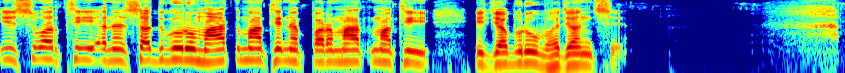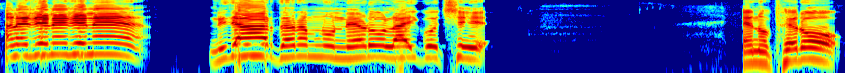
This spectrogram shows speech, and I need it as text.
ઈશ્વરથી અને સદગુરુ મહાત્માથી ને પરમાત્માથી એ જબરું ભજન છે. અને જેને જેને નિજાર ધર્મનો નેડો લાગ્યો છે, એનો ફેરો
